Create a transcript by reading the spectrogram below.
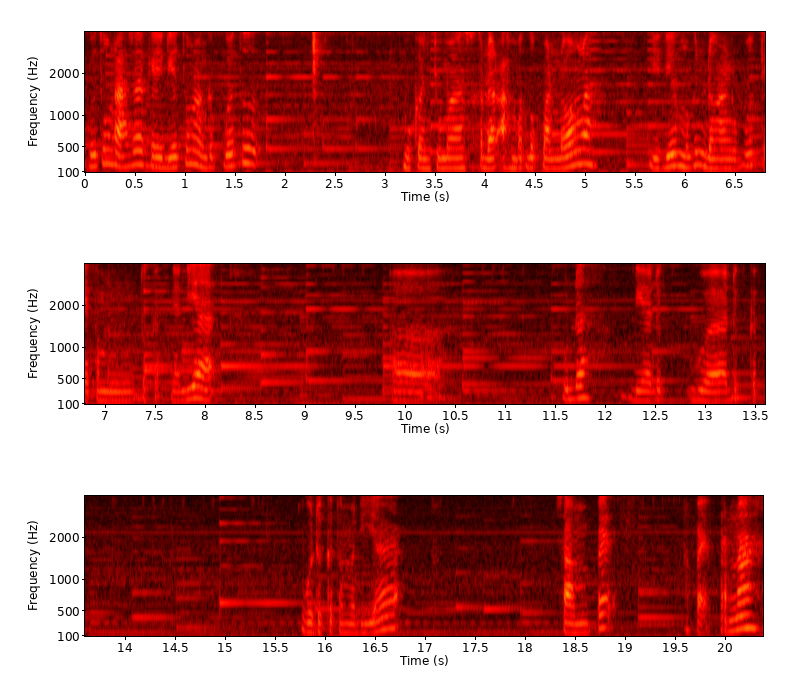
Gue tuh ngerasa kayak dia tuh nganggep gue tuh bukan cuma sekedar Ahmad Lukman doang lah. Ya dia mungkin udah nganggep gue kayak temen dekatnya dia. Uh, udah dia dek gue deket. Gue deket sama dia. Sampai apa ya pernah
